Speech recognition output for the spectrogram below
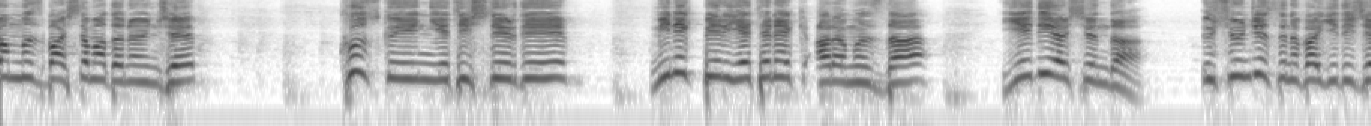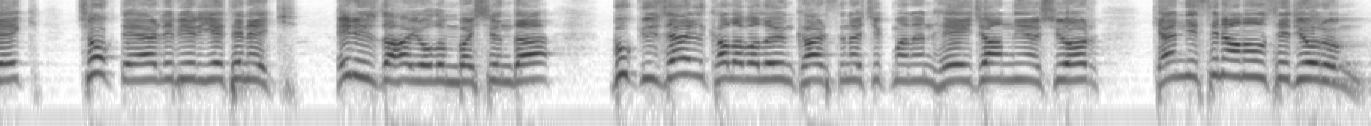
Programımız başlamadan önce Kuskuy'un yetiştirdiği minik bir yetenek aramızda 7 yaşında 3. sınıfa gidecek çok değerli bir yetenek. Henüz daha yolun başında bu güzel kalabalığın karşısına çıkmanın heyecanını yaşıyor. Kendisini anons ediyorum.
